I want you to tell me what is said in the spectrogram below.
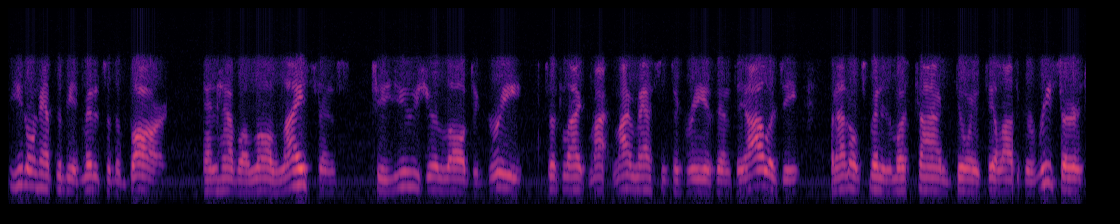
you don't have to be admitted to the bar and have a law license to use your law degree. Just like my my master's degree is in theology, but I don't spend as much time doing theological research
